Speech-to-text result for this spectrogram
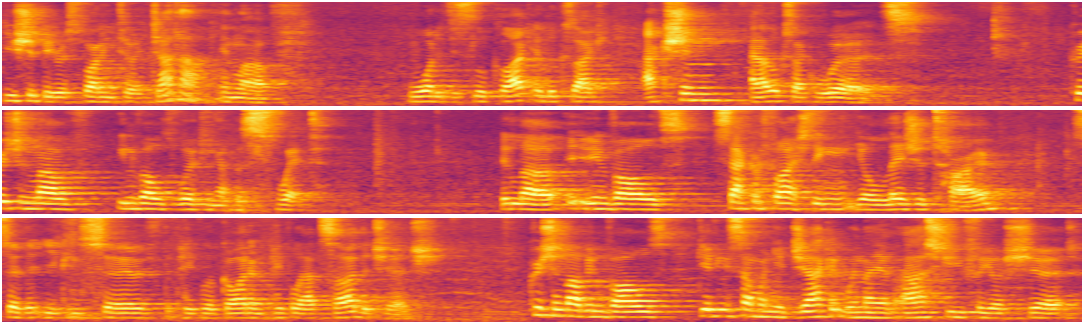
You should be responding to each other in love. What does this look like? It looks like action and it looks like words. Christian love involves working up a sweat. It, love, it involves sacrificing your leisure time so that you can serve the people of God and people outside the church. Christian love involves giving someone your jacket when they have asked you for your shirt.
